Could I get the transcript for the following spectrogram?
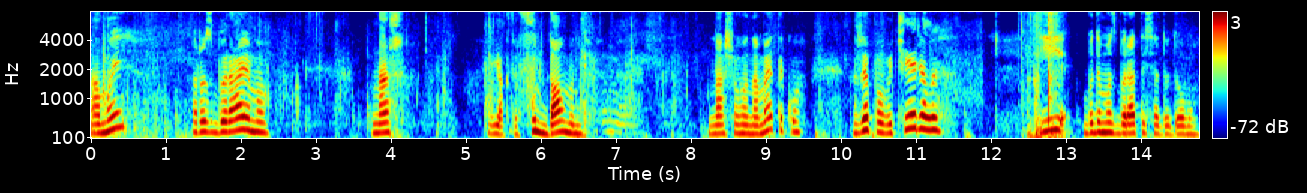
А ми розбираємо наш як це, фундамент нашого наметику. Вже повечеряли і будемо збиратися додому.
